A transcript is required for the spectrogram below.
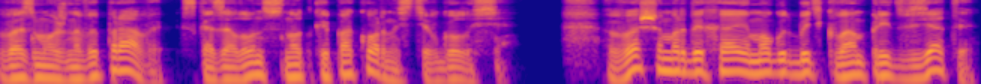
«Возможно, вы правы», — сказал он с ноткой покорности в голосе. «Ваши мордыхаи могут быть к вам предвзяты.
